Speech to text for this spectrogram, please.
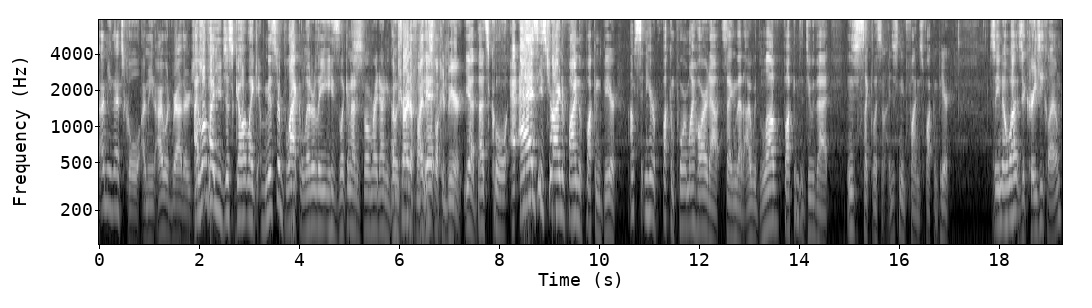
I mean, that's cool. I mean, I would rather. Just, I love how you just go like Mr. Black. Literally, he's looking at his phone right now and he goes, I'm trying to find this fucking beer. Yeah, that's cool. As he's trying to find the fucking beer, I'm sitting here fucking pouring my heart out, saying that I would love fucking to do that. And he's just like, listen, I just need to find this fucking beer. So you know what? Is it Crazy Clown?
